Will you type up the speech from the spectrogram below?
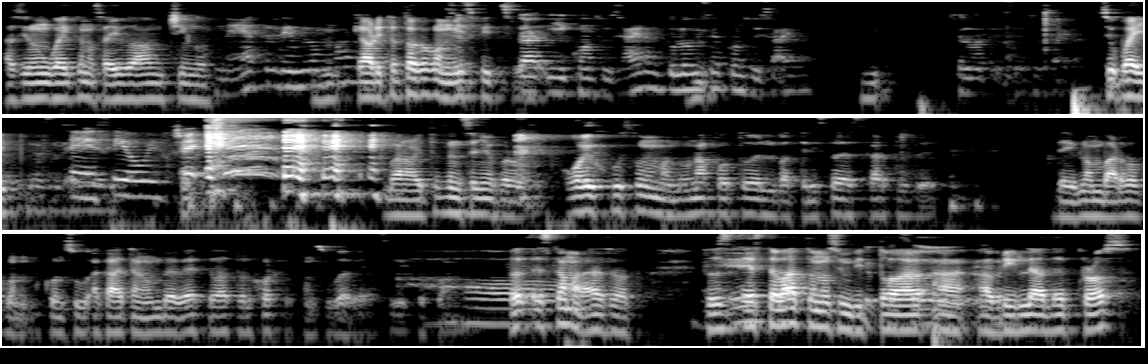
ha sido un güey que nos ha ayudado un chingo. Neta, el Dave. Lombardo. Que ahorita toca con Sí, Misfits. está- Y con Suicide, tú lo viste con Suicide. El baterista de Suicide. Sí, güey. Eh, sí, obvio. Sí. Bueno, ahorita te enseño, pero hoy justo me mandó una foto del baterista de Descartes de Dave Lombardo con, con su. Acaba de tener un bebé, este vato, el Jorge, con su bebé. Así Oh. es camarada ese vato. Entonces, Neta. este vato nos invitó a, a- güey? a abrirle a Dead Cross,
